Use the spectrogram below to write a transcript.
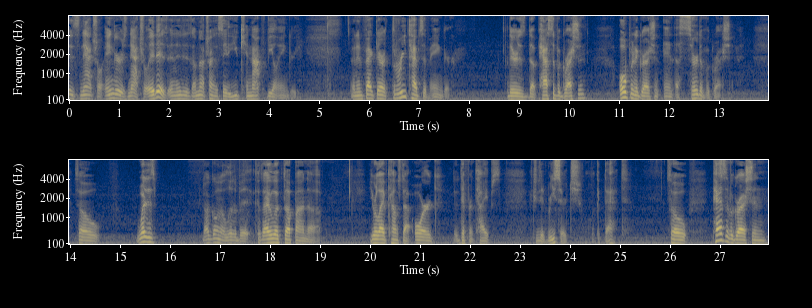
it's natural. Anger is natural. It is, and it is. I'm not trying to say that you cannot feel angry. And in fact, there are three types of anger. There's the passive aggression, open aggression, and assertive aggression. So, what is? I'll go in a little bit because I looked up on uh, YourLifeCounts.org the different types. Actually, did research. Look at that. So, passive aggression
